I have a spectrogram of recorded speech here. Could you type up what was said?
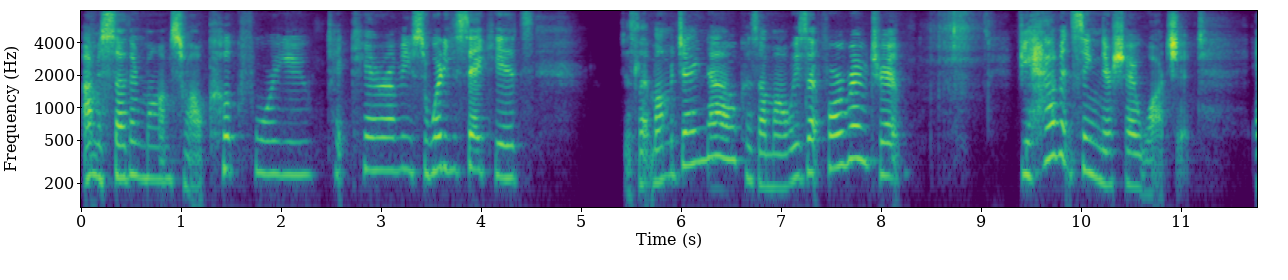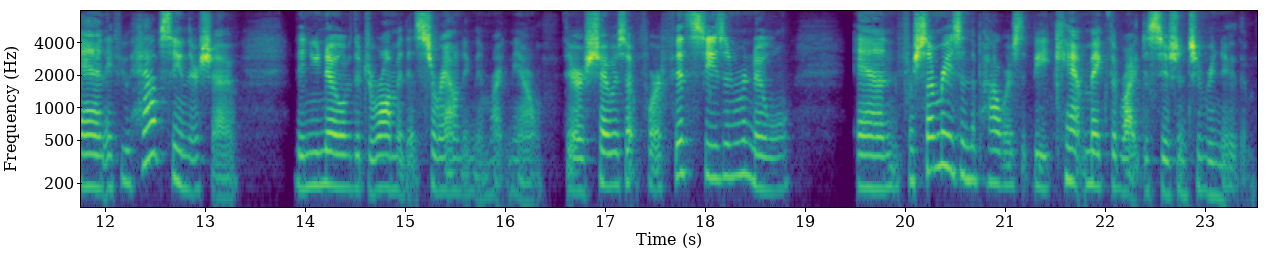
I'm a Southern mom, so I'll cook for you, take care of you. So, what do you say, kids? Just let Mama Jane know because I'm always up for a road trip. If you haven't seen their show, watch it. And if you have seen their show, then you know of the drama that's surrounding them right now. Their show is up for a fifth season renewal, and for some reason, the powers that be can't make the right decision to renew them.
